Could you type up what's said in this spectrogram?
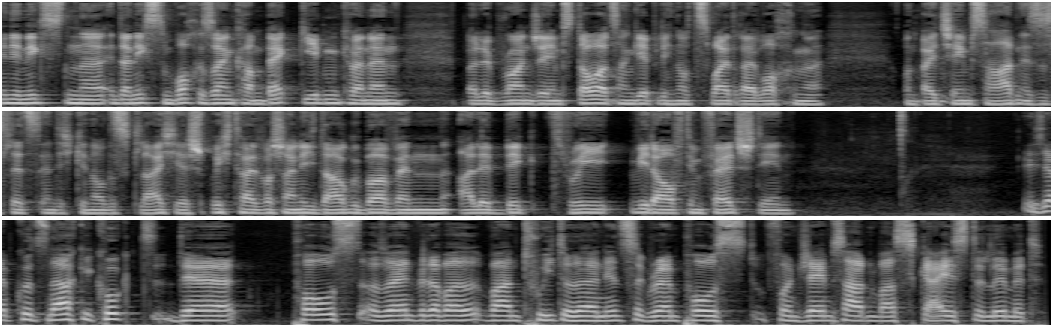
in, den nächsten, in der nächsten Woche sein Comeback geben können. Bei LeBron James dauert es angeblich noch zwei, drei Wochen. Und bei James Harden ist es letztendlich genau das Gleiche. Er spricht halt wahrscheinlich darüber, wenn alle Big Three wieder auf dem Feld stehen. Ich habe kurz nachgeguckt, der Post, also entweder war, war ein Tweet oder ein Instagram-Post von James Harden war Sky's the Limit.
